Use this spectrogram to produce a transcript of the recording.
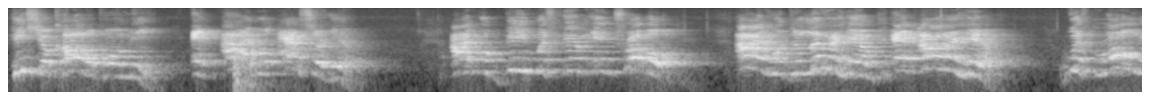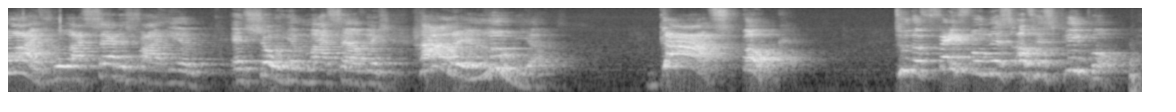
He shall call upon me, and I will answer him. I will be with him in trouble. I will deliver him and honor him. With long life will I satisfy him and show him my salvation. Hallelujah. God spoke faithfulness of his people.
